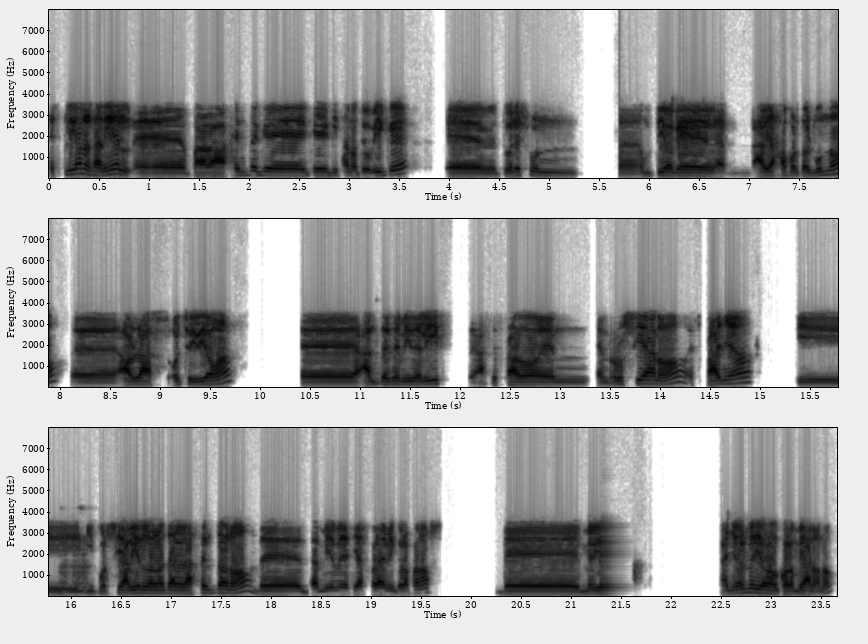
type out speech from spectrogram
Explícanos, Daniel, eh, para la gente que, que, quizá no te ubique, tú eres un, un, tío que ha viajado por todo el mundo, hablas ocho idiomas, eh, antes de Middle East has estado en, en Rusia, ¿no? España. Y, y, por si alguien lo nota en el acento, ¿no? De, también me decías fuera de micrófonos, de medio español, medio colombiano, ¿no?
